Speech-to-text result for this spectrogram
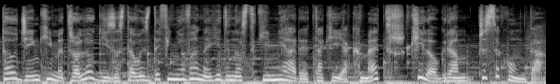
To dzięki metrologii zostały zdefiniowane jednostki miary, takie jak metr, kilogram czy sekunda.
